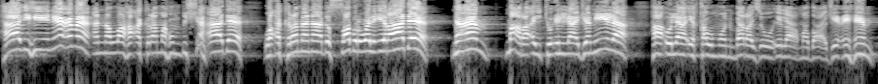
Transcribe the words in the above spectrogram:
هذه نعمة أن الله أكرمهم بالشهادة وأكرمنا بالصبر والإرادة. نعم ما رأيت إلا جميلا. هؤلاء قوم برزوا إلى مضاجعهم.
